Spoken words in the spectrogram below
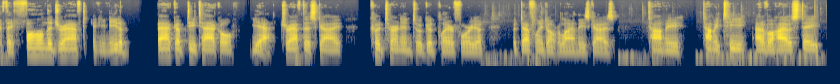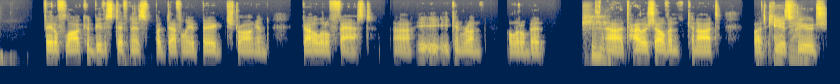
If they fall in the draft and you need a backup D tackle, yeah, draft this guy. Could turn into a good player for you, but definitely don't rely on these guys. Tommy Tommy T out of Ohio State. Fatal flaw could be the stiffness, but definitely a big, strong, and got a little fast. Uh, he, he he can run a little bit. Uh, Tyler Shelvin cannot, but he Can't is run. huge,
